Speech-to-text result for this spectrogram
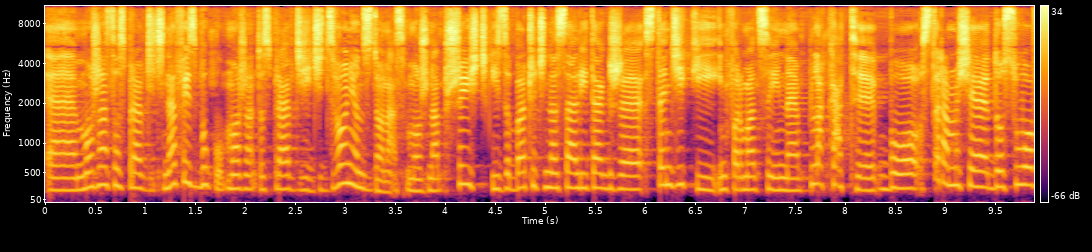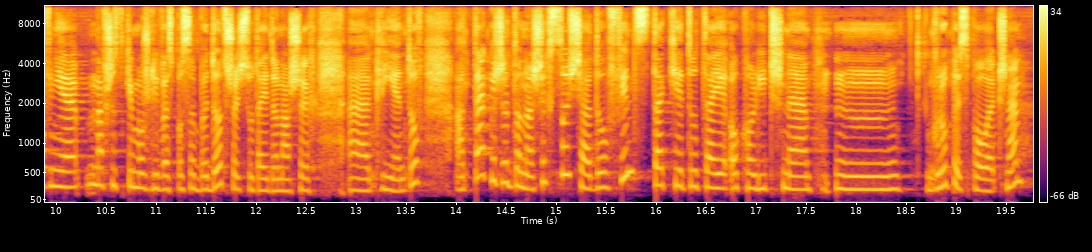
E, można to sprawdzić na Facebooku, można to sprawdzić dzwoniąc do nas, można przyjść i zobaczyć na sali także stędziki informacyjne, plakaty, bo staramy się dosłownie na wszystkie możliwe sposoby dotrzeć tutaj do naszych e, klientów, a także do naszych sąsiadów, więc takie tutaj okoliczne mm, grupy społeczne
